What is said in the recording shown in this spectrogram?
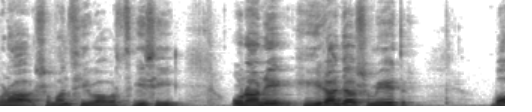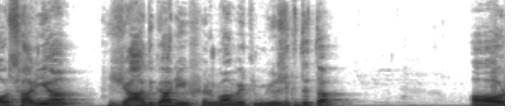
ਬੜਾ ਸੰਬੰਧ ਸੀ ਵਾਵਸਤਗੀ ਸੀ। ਉਹਨਾਂ ਨੇ ਹੀਰ ਰਾਂਝਾ ਸਮੇਤ ਬਹੁਤ ਸਾਰੀਆਂ ਯਾਦਗਾਰੀ ਫਿਲਮਾਂ ਵਿੱਚ ਮਿਊਜ਼ਿਕ ਦਿੱਤਾ ਔਰ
